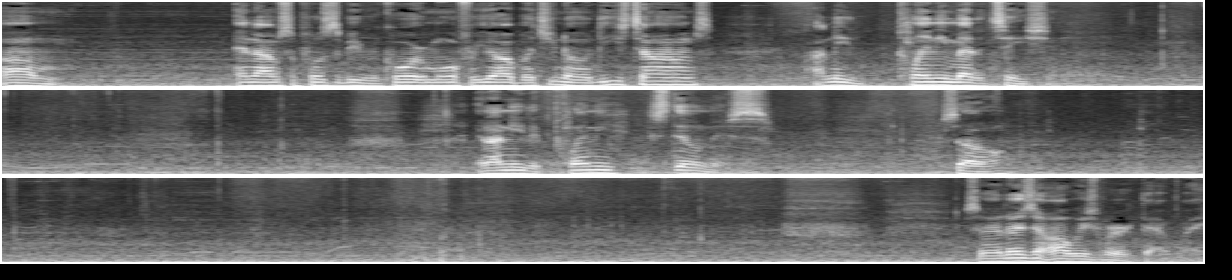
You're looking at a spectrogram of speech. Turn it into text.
Um, and I'm supposed to be recording more for y'all, but you know, these times I need plenty meditation. And I needed plenty stillness. So So it doesn't always work that way.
